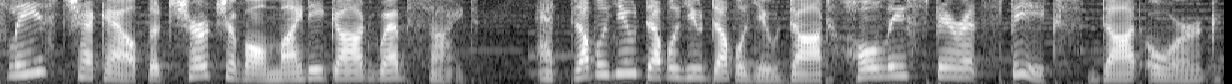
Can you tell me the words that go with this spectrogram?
please check out the Church of Almighty God website at www.holyspiritspeaks.org.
